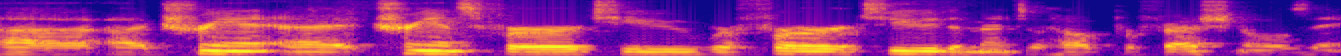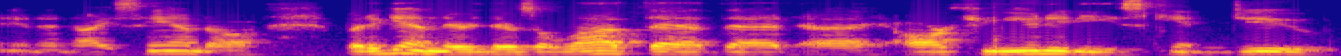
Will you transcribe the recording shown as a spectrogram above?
uh, uh, tra- uh, transfer to refer to the mental health professionals in, in a nice handoff but again there, there's a lot that that our communities can do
